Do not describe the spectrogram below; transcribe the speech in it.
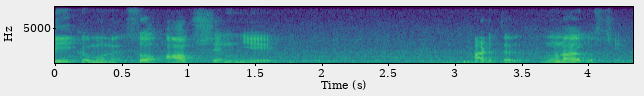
டிக்கு மூணு. ஸோ ஆப்ஷன் ஏ அடுத்தது மூணாவது கொஸ்டின்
